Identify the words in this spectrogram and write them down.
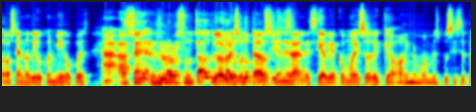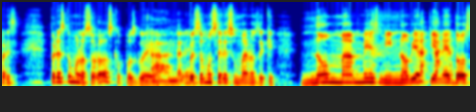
o sea, no digo conmigo, pues, Ah, o sea, los resultados de los grupo, resultados sí, sí, sí. generales, sí había como eso de que, ay, no mames, pues sí se parece. Pero es como los horóscopos, güey. Ah, ándale. Pues somos seres humanos de que, no mames, mi novia tiene dos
